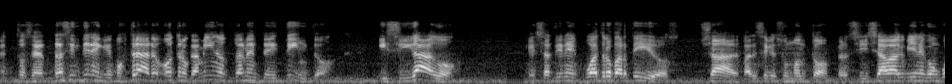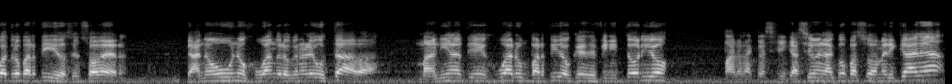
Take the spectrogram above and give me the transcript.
Entonces, Racing tiene que mostrar otro camino totalmente distinto. Y si Gago, que ya tiene cuatro partidos, ya parece que es un montón, pero si ya viene con cuatro partidos en su haber, ganó uno jugando lo que no le gustaba, mañana tiene que jugar un partido que es definitorio para la clasificación en la Copa Sudamericana,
